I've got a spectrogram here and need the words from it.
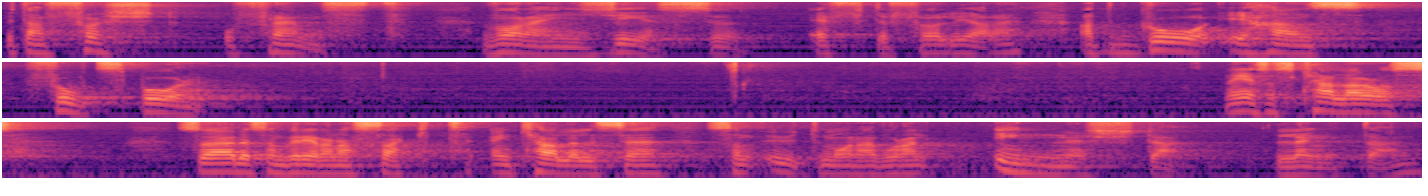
Utan först och främst vara en Jesu efterföljare, att gå i hans fotspår. När Jesus kallar oss så är det som vi redan har sagt en kallelse som utmanar vår innersta längtan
